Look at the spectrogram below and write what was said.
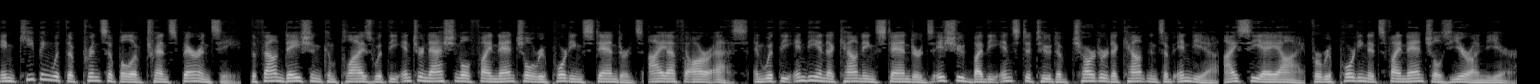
In keeping with the principle of transparency, the Foundation complies with the International Financial Reporting Standards IFRS and with the Indian accounting standards issued by the Institute of Chartered Accountants of India for reporting its financials year on year.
